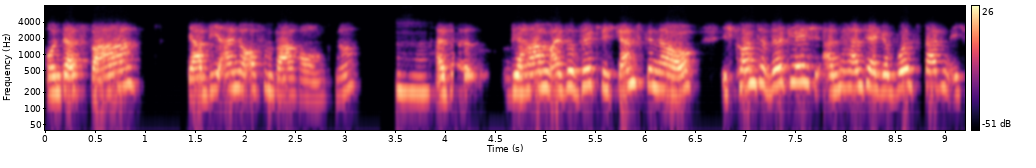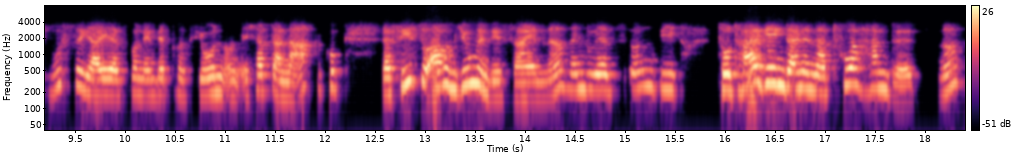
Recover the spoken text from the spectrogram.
Und das war ja, wie eine Offenbarung. Ne? Mhm. Also wir haben also wirklich ganz genau, ich konnte wirklich anhand der Geburtsdaten, ich wusste ja jetzt von den Depressionen und ich habe dann nachgeguckt, das siehst du auch im Human Design, ne? wenn du jetzt irgendwie total gegen deine Natur handelst, ne?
